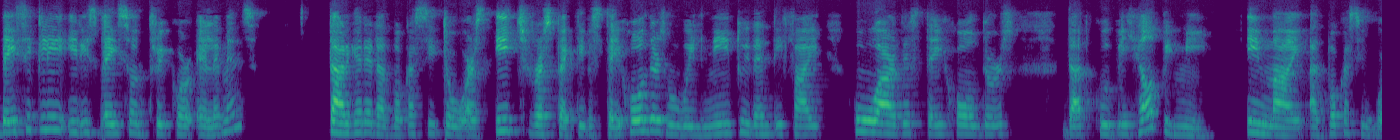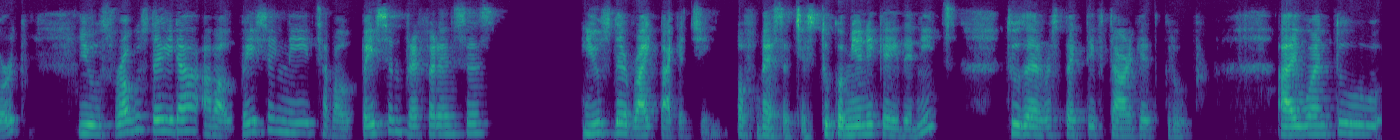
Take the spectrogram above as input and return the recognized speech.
basically it is based on three core elements. Targeted advocacy towards each respective stakeholders. We will need to identify who are the stakeholders that could be helping me in my advocacy work. Use robust data about patient needs, about patient preferences. Use the right packaging of messages to communicate the needs to the respective target group. I want to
